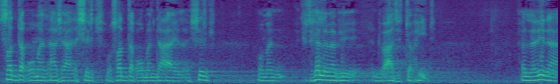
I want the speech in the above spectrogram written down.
صدقوا من عاش على الشرك وصدقوا من دعا إلى الشرك ومن تكلم في دعاة التوحيد. فالذين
